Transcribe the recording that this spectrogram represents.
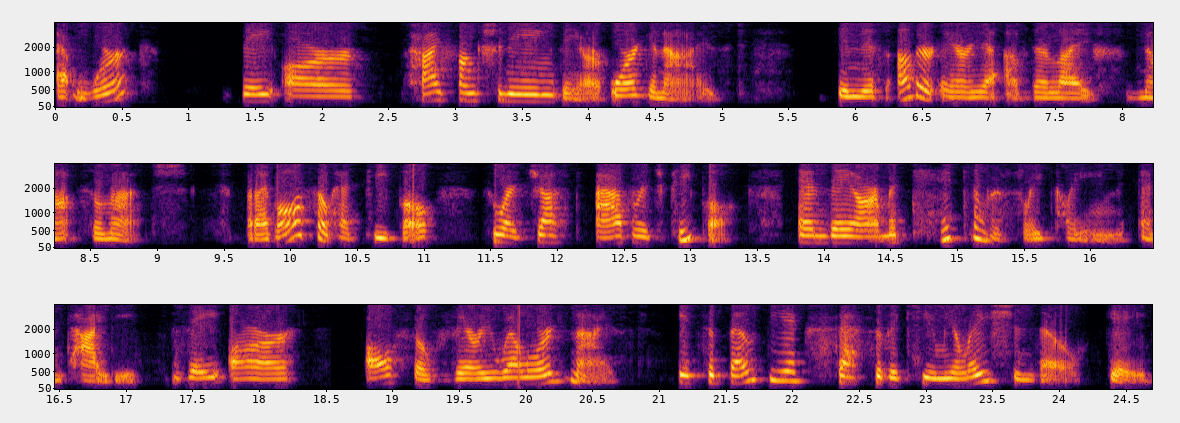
At work, they are high functioning, they are organized. In this other area of their life, not so much. But I've also had people who are just average people and they are meticulously clean and tidy. They are also very well organized. It's about the excessive accumulation, though, Gabe.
